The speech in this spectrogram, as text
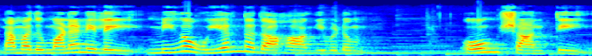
நமது மனநிலை மிக உயர்ந்ததாக ஆகிவிடும். ஓம் சாந்தி.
